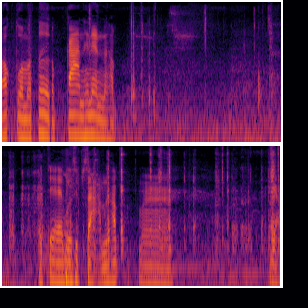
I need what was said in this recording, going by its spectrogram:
ล็อกตัวมอเตอร์กับก้านให้แน่นนะครับประแจเบอร์13นะครับ มาย้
